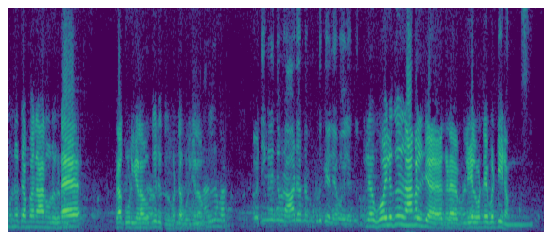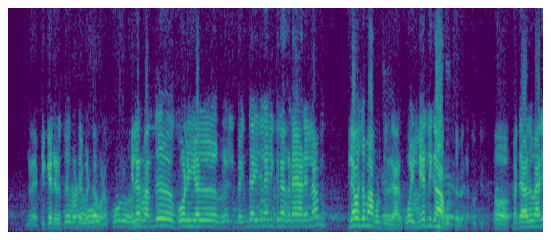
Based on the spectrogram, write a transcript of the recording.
முந்நூற்றம்பது நானூறு கிட விழக்கூடிய அளவுக்கு இருக்குது வெட்டக்கூடிய அளவுக்கு. இல்லை கோயிலுக்கு நாங்கள் இங்க எங்களோட பிள்ளைகள் கொண்டே வெட்டினோம். டிக்கெட் எடுத்து கொண்டே வெட்ட போனோம். சிலர் வந்து கோழிகள் இப்போ இந்த இதில் நிற்கிற கடையாடெல்லாம் இலவசமாக கொடுத்துருக்காரு கோயில் நேர்த்திக்காக கொடுத்தவர். ஓ மற்ற அது மாதிரி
